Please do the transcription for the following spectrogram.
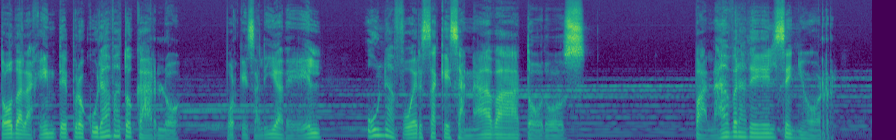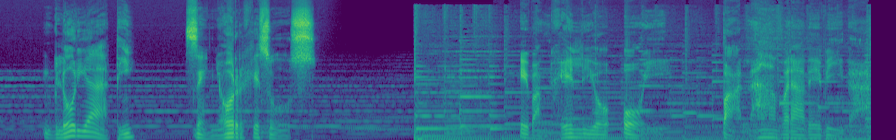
Toda la gente procuraba tocarlo, porque salía de él una fuerza que sanaba a todos. Palabra del Señor. Gloria a ti, Señor Jesús. Evangelio hoy. Palabra de vida.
